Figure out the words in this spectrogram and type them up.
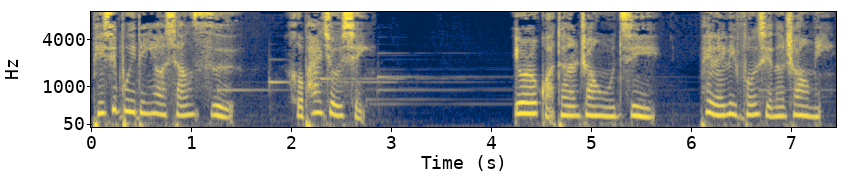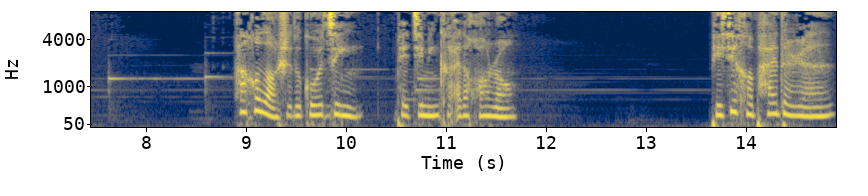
脾气不一定要相似，合拍就行。优柔寡断的张无忌配雷厉风行的赵敏，憨厚老实的郭靖配机敏可爱的黄蓉。脾气合拍的人，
